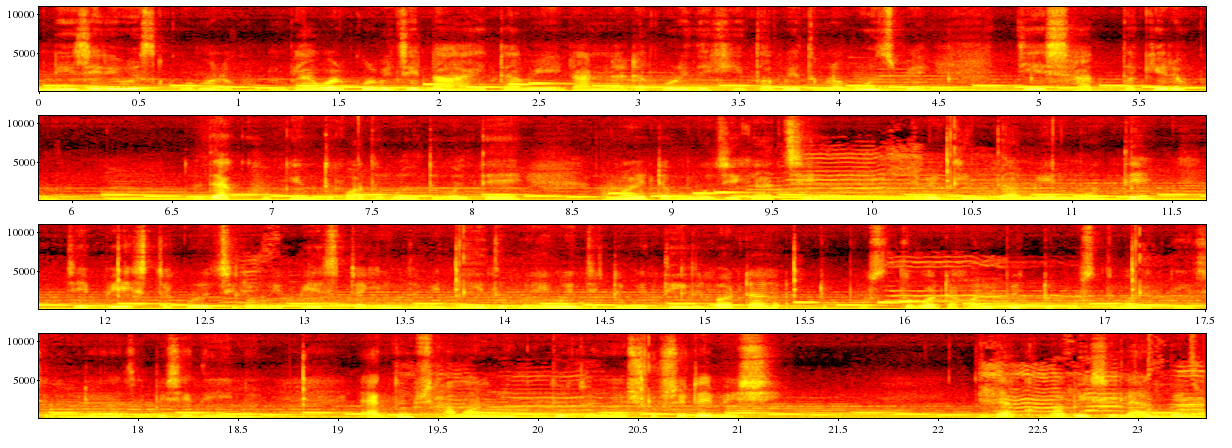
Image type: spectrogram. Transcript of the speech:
নিজের ইউজ মানে ব্যবহার করবে যে, না, এটা আমি রান্নাটা করে দেখি। তবেই তোমরা বুঝবে যে স্বাদটা কীরকম। তো দেখো কিন্তু কথা বলতে বলতে আমার এটা মজে গেছে এবার কিন্তু আমি এর মধ্যে যে পেস্টটা করেছিলাম, ওই পেস্টটা কিন্তু আমি দিয়ে দেবো। এর মধ্যে একটু আমি তিল বাটা, একটু পোস্ত বাটা, অল্প একটু পোস্ত বাটা দিয়েছিলাম, ঠিক আছে? বেশি দিইনি। একদম সামান্য, কিন্তু তুমি সর্ষেটাই বেশি। দেখো আমার বেশি লাগবে না,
